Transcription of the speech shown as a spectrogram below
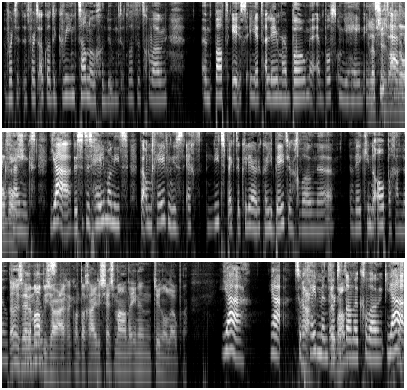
wordt het, het wordt ook wel de Green Tunnel genoemd, omdat het gewoon een pad is en je hebt alleen maar bomen en bos om je heen en je, ziet eigenlijk vrij niks. Ja, dus het is helemaal niet, qua omgeving is het echt niet spectaculair. Dan kan je beter gewoon eh, een weekje in de Alpen gaan lopen. Dan is helemaal bizar eigenlijk, want dan ga je dus zes maanden in een tunnel lopen. Ja, ja. Dus op Ja, een gegeven moment wordt het dan ook gewoon. Ja,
